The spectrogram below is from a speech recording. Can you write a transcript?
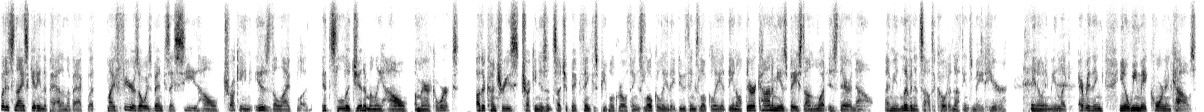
but it's nice getting the pat on the back. But my fear has always been because I see how trucking is the lifeblood. It's legitimately how America works other countries trucking isn't such a big thing because people grow things locally they do things locally you know their economy is based on what is there now. I mean living in south dakota nothing's made here. You know what i mean? Like everything you know we make corn and cows.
